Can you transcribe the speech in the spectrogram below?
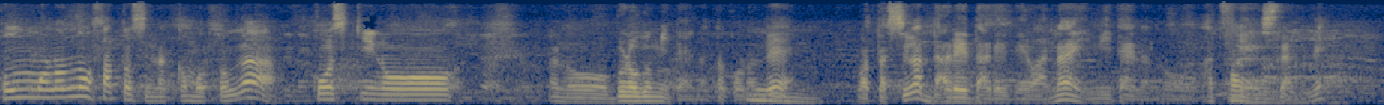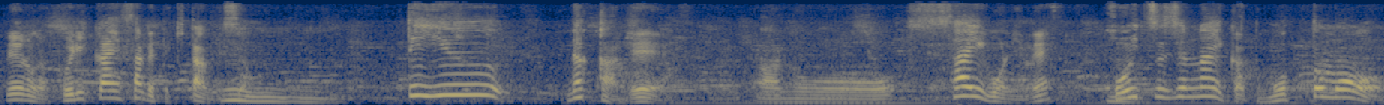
本物のサトシ仲本が公式のあのブログみたいなところで、うん。私は誰々ではないみたいなのを発言したりね、っていうのが繰り返されてきたんですよ。っていう中で、あのー最後にね、うんこいつじゃないかと最も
